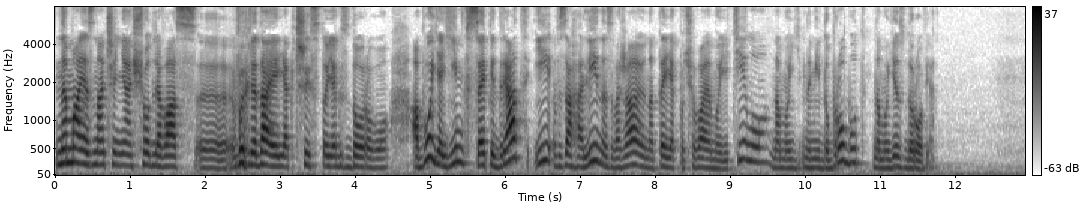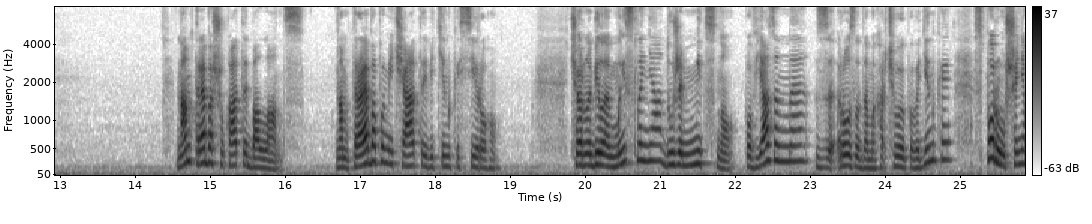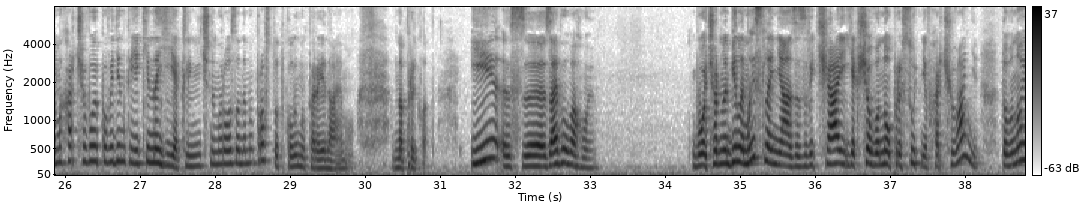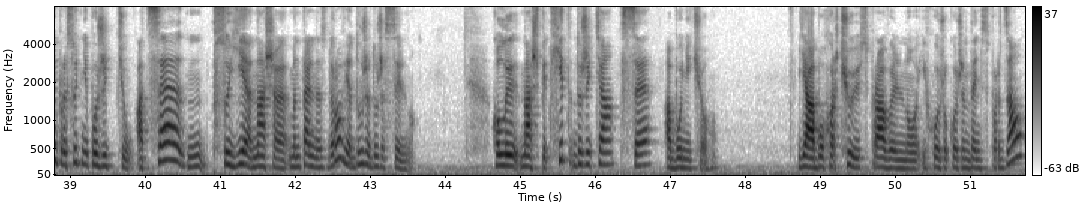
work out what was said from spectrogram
немає значення, що для вас е, виглядає як чисто, як здорово, або я їм все підряд і взагалі не зважаю на те, як почуває моє тіло, на, мої, на мій добробут, на моє здоров'я. Нам треба шукати баланс. Нам треба помічати відтінки сірого. Чорно-біле мислення дуже міцно пов'язане з розладами харчової поведінки, з порушеннями харчової поведінки, які не є клінічними розладами, просто от коли ми переїдаємо, наприклад, і з зайвою вагою. Бо чорно-біле мислення зазвичай, якщо воно присутнє в харчуванні, то воно і присутнє по життю. А це псує наше ментальне здоров'я дуже-дуже сильно. Коли наш підхід до життя все або нічого я або харчуюсь правильно і ходжу кожен день в спортзал.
